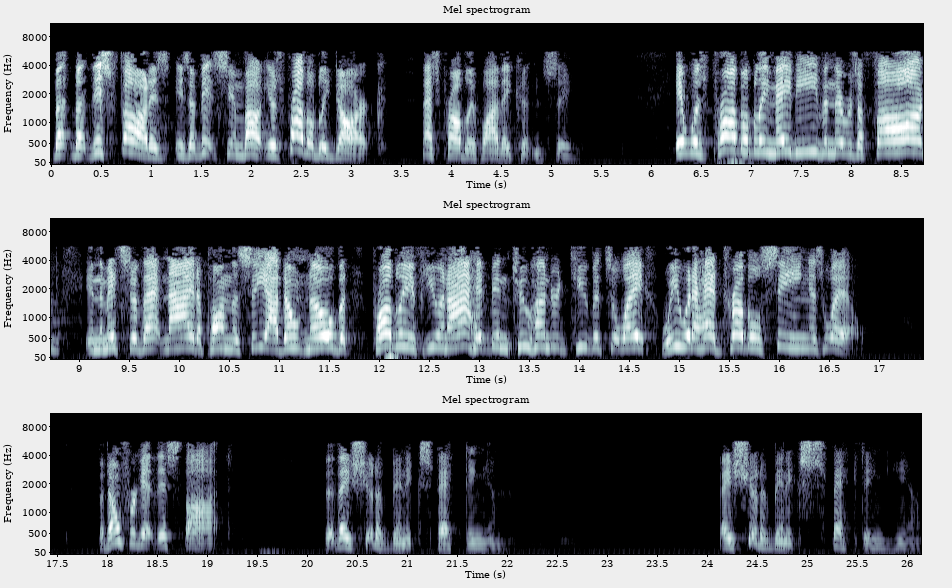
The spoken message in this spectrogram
but, but this thought is, is a bit symbolic. It was probably dark. That's probably why they couldn't see. It was probably maybe even there was a fog in the midst of that night upon the sea. I don't know, but probably if you and I had been 200 cubits away, we would have had trouble seeing as well. But don't forget this thought that they should have been expecting him. They should have been expecting him.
